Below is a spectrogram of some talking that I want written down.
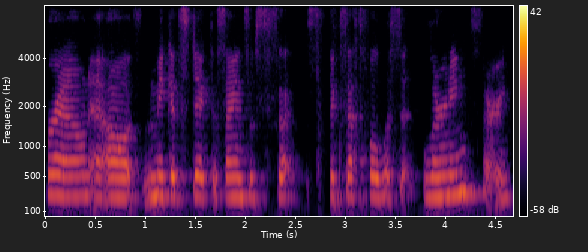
Brown et al. Make It Stick, The Science of Su Successful Learning, sorry.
